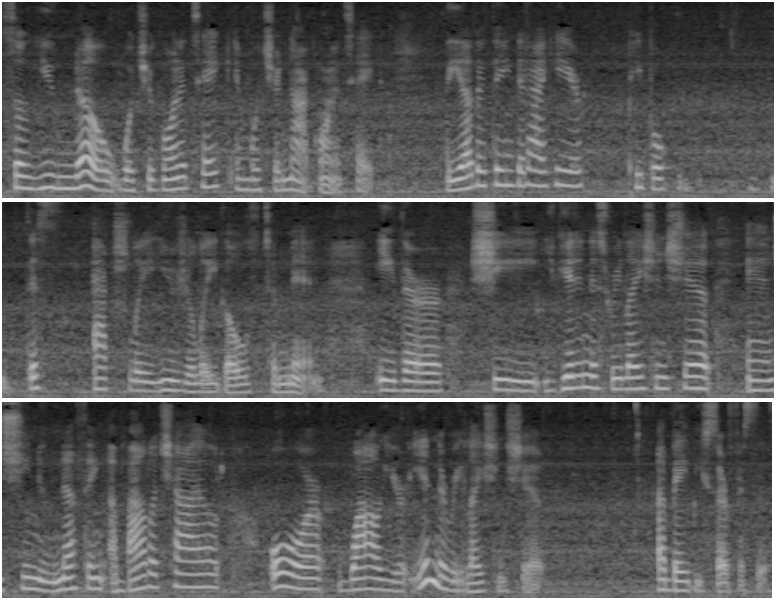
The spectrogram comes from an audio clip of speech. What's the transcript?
so you know what you're going to take and what you're not going to take. The other thing that I hear people, this actually usually goes to men. Either she you get in this relationship and she knew nothing about a child or while you're in the relationship a baby surfaces.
